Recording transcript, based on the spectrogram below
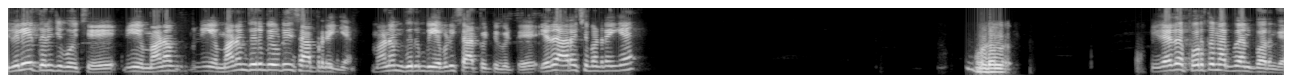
இதுலயே தெரிஞ்சு போச்சு நீ மனம் நீங்க மனம் விரும்பி எப்படி சாப்பிடுறீங்க? மனம் விரும்பி எப்படி சாப்பிட்டு விட்டு எதை ஆராய்ச்சி பண்றீங்க? உடல். இது பொருத்தமா இருக்குதான்னு பாருங்க.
